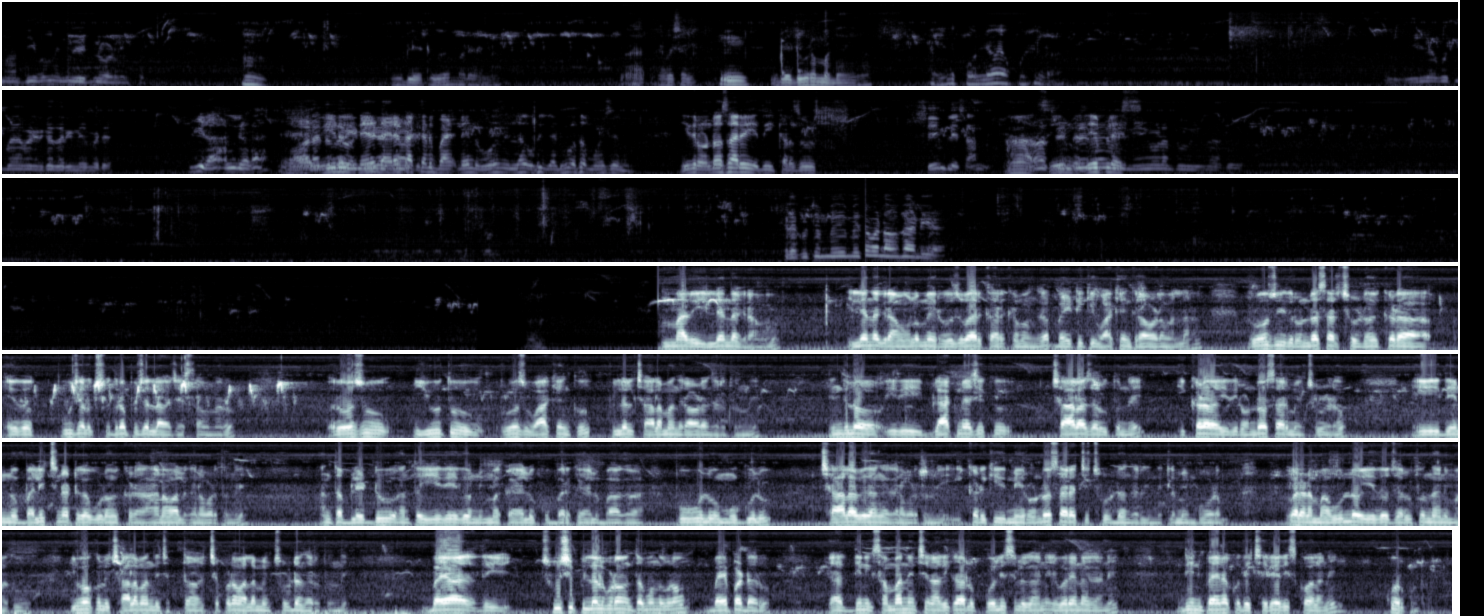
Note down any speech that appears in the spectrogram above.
మా దీపం ఎందుకు పెట్టినవాడు మొత్తం బ్లడ్ కూడా అన్న. రమేష్ అన్న బ్లడ్ కూడా పడ్డది అయ్యింది కొన్ని వీడు నేను డైరెక్ట్ అక్కడ నేను రోజు ఇలా పోయి గడిపోతా మోసాను. ఇది రెండోసారి ఇది ఇక్కడ చూ సేమ్ ప్లేస్ ఆ, సేమ్ అదే ప్లేస్ నేను కూడా అంత చూసినట్టు ఇక్కడ కొంచెం మెత్తపడి అవుతాండి ఇక. మాది ఇల్లెంద గ్రామం. ఇల్లెంద గ్రామంలో మేము రోజువారీ కార్యక్రమంగా బయటికి వాకింగ్కి రావడం వల్ల రోజు ఇది రెండోసారి చూడడం ఇక్కడ ఏదో పూజలు క్షుద్ర పూజల్లాగా చేస్తూ ఉన్నారు. రోజు యూత్ రోజు వాకింగ్కు పిల్లలు చాలామంది రావడం జరుగుతుంది. ఇందులో ఇది బ్లాక్ మ్యాజిక్ చాలా జరుగుతున్నాయి. ఇక్కడ ఇది రెండోసారి మేము చూడడం. ఈ దీన్ని బలిచ్చినట్టుగా కూడా ఇక్కడ ఆనవాళ్ళు కనబడుతున్నాయి. అంత బ్లడ్ అంత ఏదేదో నిమ్మకాయలు కొబ్బరికాయలు బాగా పువ్వులు ముగ్గులు చాలా విధంగా కనబడుతున్నాయి. ఇక్కడికి మేము రెండోసారి వచ్చి చూడడం జరిగింది. ఇట్లా మేము పోవడం వలన మా ఊళ్ళో ఏదో జరుగుతుందని మాకు యువకులు చాలామంది చెప్తా చెప్పడం వల్ల మేము చూడడం జరుగుతుంది. భయ అది చూసి పిల్లలు కూడా ఇంతకుముందు కూడా భయపడ్డారు. దీనికి సంబంధించిన అధికారులు పోలీసులు కానీ ఎవరైనా కానీ దీనిపైన కొద్దిగా చర్య తీసుకోవాలని కోరుకుంటున్నాను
